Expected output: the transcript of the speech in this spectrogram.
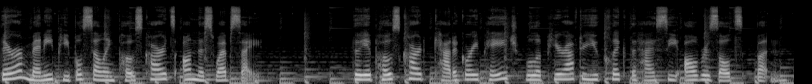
There are many people selling postcards on this website. The postcard category page will appear after you click the I see all results button.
